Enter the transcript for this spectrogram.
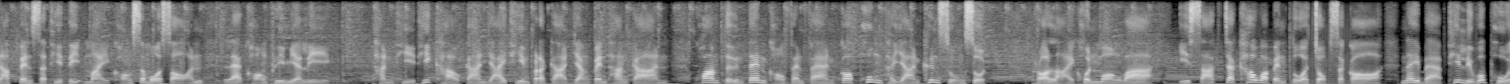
นับเป็นสถิติใหม่ของสโมสร และของพรีเมียร์ลีกทันทีที่ข่าวการย้ายทีมประกาศอย่างเป็นทางการ ความตื่นเต้นของแฟนๆ ก็พุ่งทะยานขึ้นสูงสุด เพราะหลายคนมองว่า อิซักจะเข้ามาเป็นตัวจบสกอร์ในแบบที่ลิเวอร์พูล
